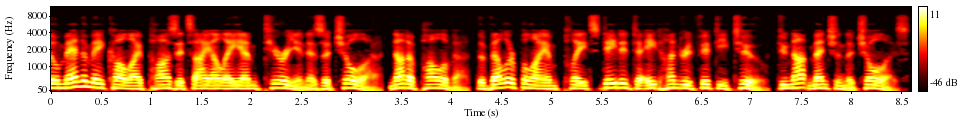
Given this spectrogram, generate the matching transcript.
Though Manimekalai posits Ilam Tirian as a Chola, not a Pallava, the Velurpalayam plates dated to 852, do not mention the Cholas.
